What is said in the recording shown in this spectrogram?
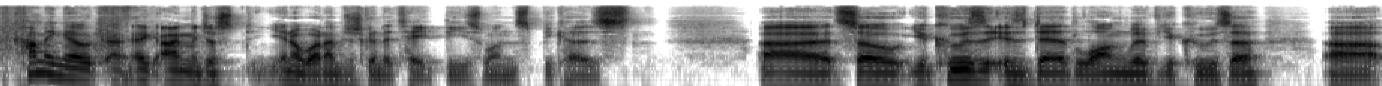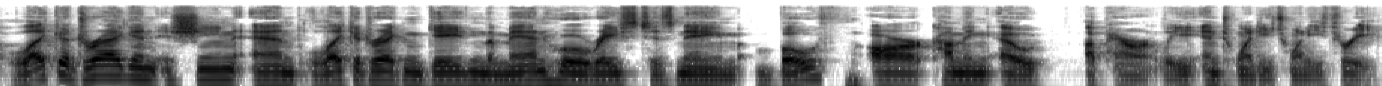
coming out, I, I'm just, you know what, I'm just going to take these ones because. Uh, so Yakuza is dead. Long live Yakuza. Uh, like a Dragon Ishin and Like a Dragon Gaiden, the man who erased his name, both are coming out apparently in 2023.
